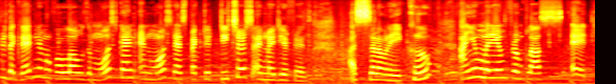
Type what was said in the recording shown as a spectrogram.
with the great name of Allah, who is the most kind and most respected teachers and my dear friends. Assalamu alaikum. I am Mariam from class 8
